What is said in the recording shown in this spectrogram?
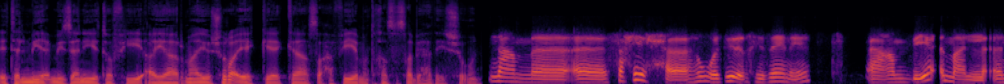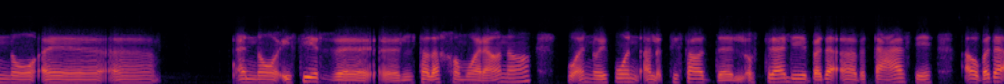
لتلميع ميزانيته في أيار مايو. شو رأيك كصحفية متخصصة بهذه الشؤون؟ نعم آه، آه، صحيح هو وزير الخزانة عم بيأمل إنه آه، آه، إنه يصير آه، التضخم ورانا وإنه يكون الاقتصاد الأسترالي بدأ بالتعافي أو بدأ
